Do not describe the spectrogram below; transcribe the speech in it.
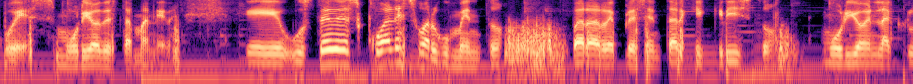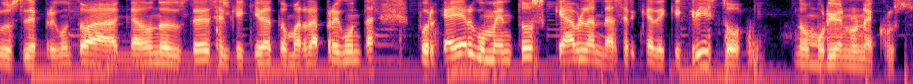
pues murió de esta manera. Eh, ustedes, ¿cuál es su argumento para representar que Cristo murió en la cruz. Le pregunto a cada uno de ustedes, el que quiera tomar la pregunta, porque hay argumentos que hablan acerca de que Cristo no murió en una cruz.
